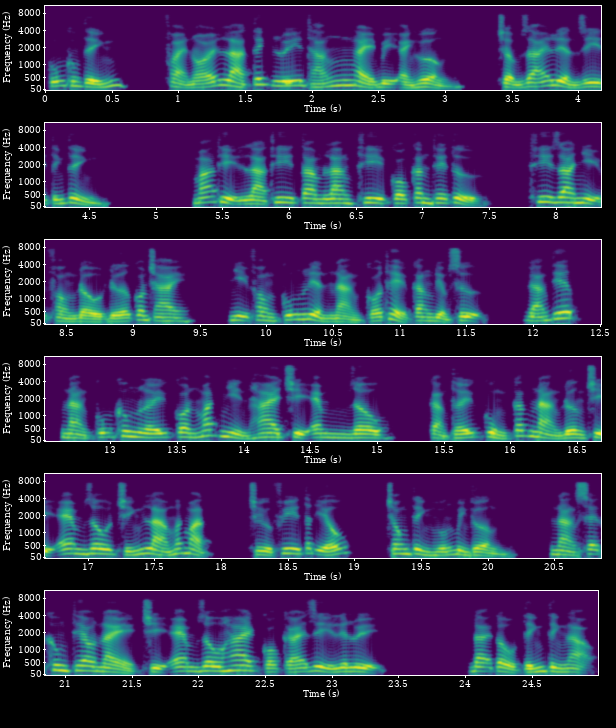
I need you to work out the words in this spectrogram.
cũng không tính, phải nói là tích lũy tháng ngày bị ảnh hưởng, chậm rãi liền di tính tình. Mã thị là thi tam lang thi có căn thế tử, thi ra nhị phòng đầu đứa con trai, nhị phòng cũng liền nàng có thể căng điểm sự, đáng tiếc, nàng cũng không lấy con mắt nhìn hai chị em dâu, cảm thấy cùng các nàng đường chị em dâu chính là mất mặt, trừ phi tất yếu, trong tình huống bình thường, nàng sẽ không theo này chị em dâu hai có cái gì liên lụy. Đại tẩu tính tình nạo,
